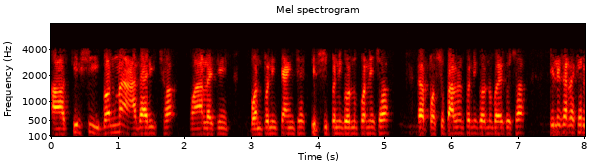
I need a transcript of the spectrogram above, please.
कृषि वनमा आधारित छ। उहाँहरूलाई चाहिँ वन पनि चाहिन्छ कृषि पनि गर्नुपर्ने छ र पशुपालन पनि गर्नुभएको छ। त्यसले गर्दाखेरि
